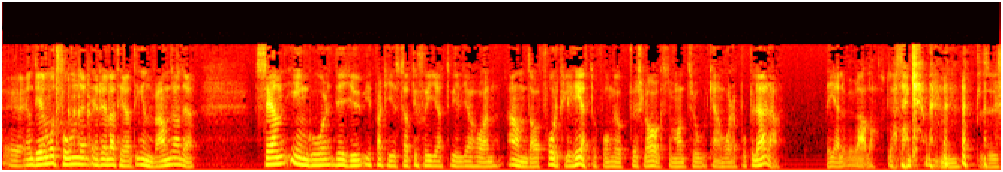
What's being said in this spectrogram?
Eh, en del motioner är relaterade till invandrade. Sen ingår det ju i partiets strategi att vilja ha en anda av folklighet och fånga upp förslag som man tror kan vara populära. Det gäller väl alla, skulle jag tänka mig. Mm, precis.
